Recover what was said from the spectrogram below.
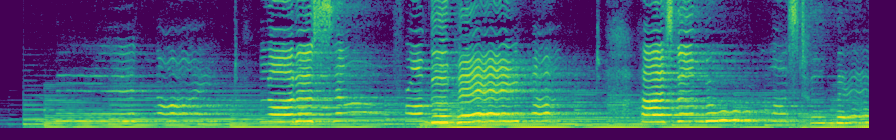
as the moon lost her bed.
